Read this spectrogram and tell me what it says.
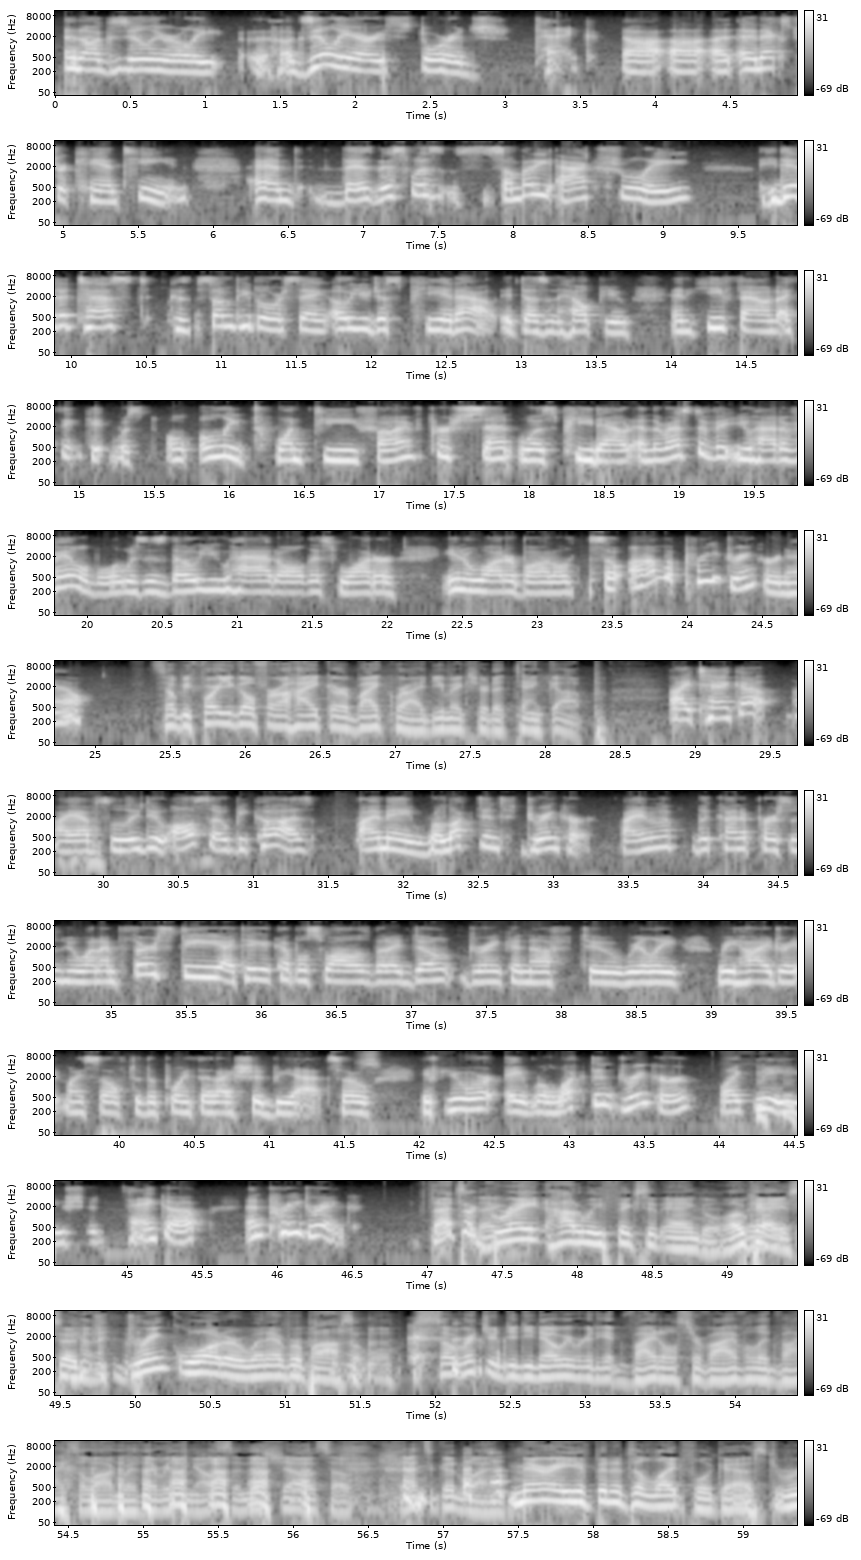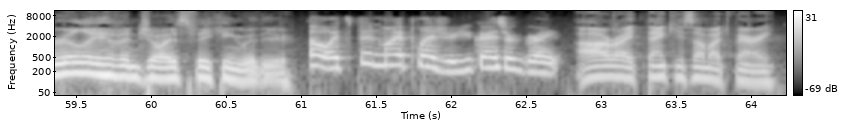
an auxiliary auxiliary storage tank, uh, uh, an extra canteen, and th- this was somebody actually he did a test because some people were saying, "Oh, you just pee it out; it doesn't help you." And he found, I think it was only twenty five percent was peed out, and the rest of it you had available. It was as though you had all this water in a water bottle. So I'm a pre-drinker now. So before you go for a hike or a bike ride, you make sure to tank up. I tank up. I absolutely do. Also because I'm a reluctant drinker. I am a, the kind of person who, when I'm thirsty, I take a couple swallows, but I don't drink enough to really rehydrate myself to the point that I should be at. So, if you're a reluctant drinker like me, you should tank up and pre drink. That's a great how do we fix it angle. Okay, so drink water whenever possible. So, Richard, did you know we were going to get vital survival advice along with everything else in this show? So, that's a good one. Mary, you've been a delightful guest. Really have enjoyed speaking with you. Oh, it's been my pleasure. You guys are great. All right. Thank you so much, Mary.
